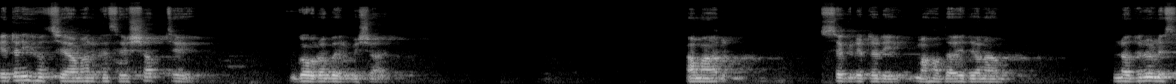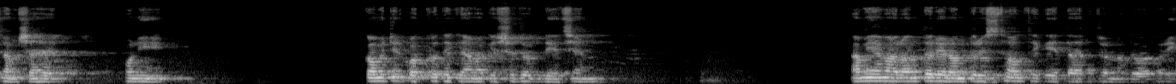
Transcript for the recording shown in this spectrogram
এটাই হচ্ছে আমার কাছে সবচেয়ে গৌরবের বিষয়। আমার সেক্রেটারি মহোদয় জনাব নজরুল ইসলাম সাহেব, উনি কমিটির পক্ষ থেকে আমাকে সুযোগ দিয়েছেন। আমি আমার অন্তরের অন্তরস্থল থেকে তার জন্য দোয়া করি।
